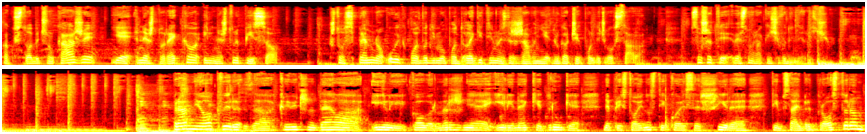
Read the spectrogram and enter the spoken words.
kako se to obično kaže, je nešto rekao ili nešto napisao što spremno uvijek podvodimo pod legitimno izražavanje drugačijeg političkog stava. Slušate Vesnu Rakić-Vodinilić. Pravni okvir za krivična dela ili govor mržnje ili neke druge nepristojnosti koje se šire tim cyber prostorom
